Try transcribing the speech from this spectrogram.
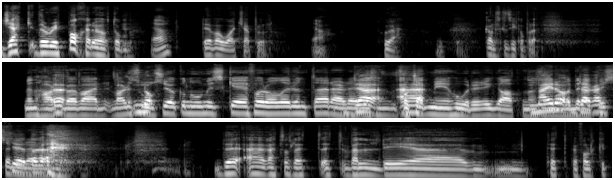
Jack the Ripper, har du hørt om? Ja. Det var Whitechapel. Ja. Tror jeg. Ganske sikker på det. Men har, det, hva, hva er, hva er det sosioøkonomiske forholdet rundt der? Er det, Det liksom fortsatt er- mye horer i gatene Nei som må det drepes? ikke eller er det det, er, rett og slett et veldig uh, tettbefolket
